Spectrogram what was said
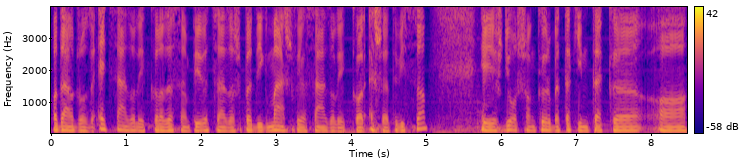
a Dow Jones 1%-kal, az S&P 500-as pedig másfél százalékkal esett vissza, és gyorsan körbe tekintek a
